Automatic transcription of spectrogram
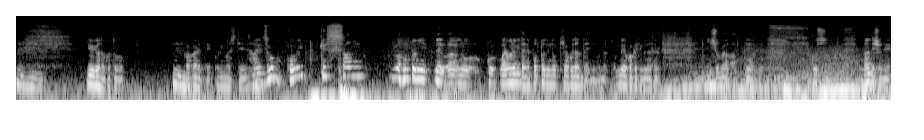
うんいうようなことをうん。書かれておりまして、すごく小池さんは本当にねあの我々みたいなポットでの企画団体にも目をかけてくださる印象があって少しなんでしょうね。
